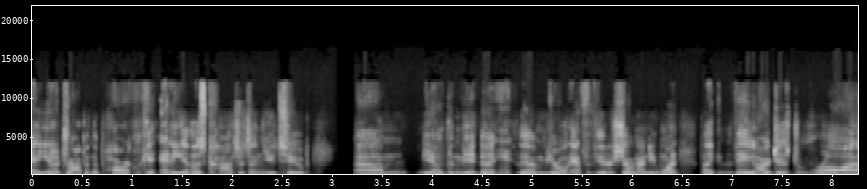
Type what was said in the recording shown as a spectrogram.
and you know Drop in the Park, look at any of those concerts on YouTube. Um, you know the the the Mural Amphitheater show '91. Like they are just raw,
